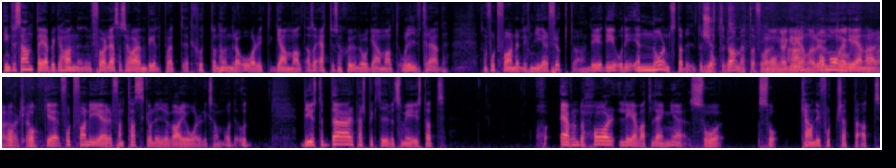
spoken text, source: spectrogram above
det intressanta är, jag brukar ha en föreläsare så har jag en bild på ett, ett 1700-årigt gammalt, alltså 1700 år gammalt olivträd som fortfarande liksom ger frukt. Va? Det, det, och det är enormt stabilt och tjockt. Jättebra metafor. Och många grenar ja, Och många och, grenar ja, och, och eh, fortfarande ger fantastiska oliver varje år. Liksom. Och, och, det är just det där perspektivet som är just att även om du har levat länge så, så kan du fortsätta att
